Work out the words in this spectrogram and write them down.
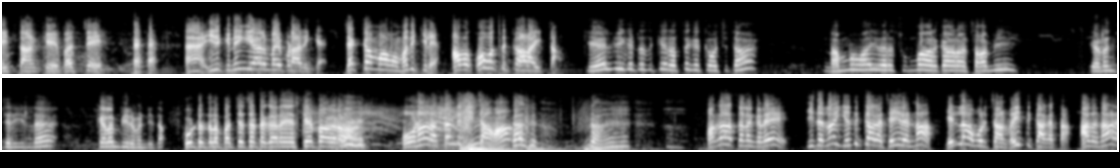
சைத்தான் கே பச்சே ஆ, இதுக்கு நீங்க யாரும் பயப்படாதீங்க. ஜக்கம்மா அவன் மதிக்கல. அவ கோபத்துக்கு ஆளாயிட்டான் கேள்வி கேட்டதுக்கே ரத்தம் கக்க வச்சுட்டா? நம்ம வாய் வேற சும்மா இருக்காரா சாமி? இடம் சரியில்லை. கிளம்பிட வேண்டிதான் கூட்டத்துல பச்சை சட்டக்காரன் எஸ்கேப் ஆகுறான். போனா ரத்தம் கட்டிச்சாவான் மகாசனங்களே இதெல்லாம் எதுக்காக செய்யறேன்னா எல்லாம் ஒரு சான் வயிற்றுக்காகத்தான் அதனால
